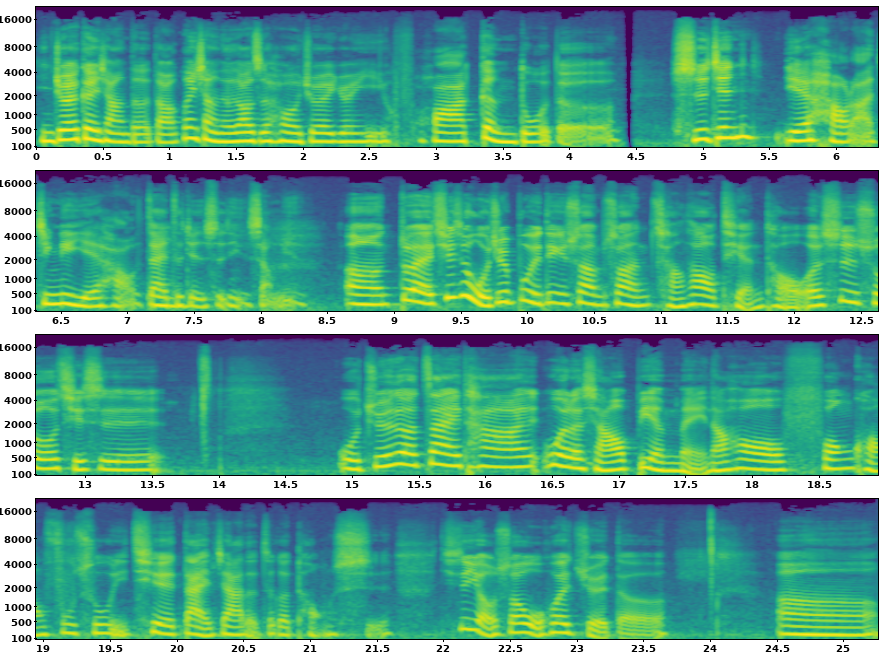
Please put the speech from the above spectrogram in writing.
你就会更想得到，更想得到之后，就会愿意花更多的时间也好啦，精力也好，在这件事情上面。嗯，对，其实我觉得不一定算不算尝到甜头，而是说其实。我觉得，在他为了想要变美，然后疯狂付出一切代价的这个同时，其实有时候我会觉得，嗯，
